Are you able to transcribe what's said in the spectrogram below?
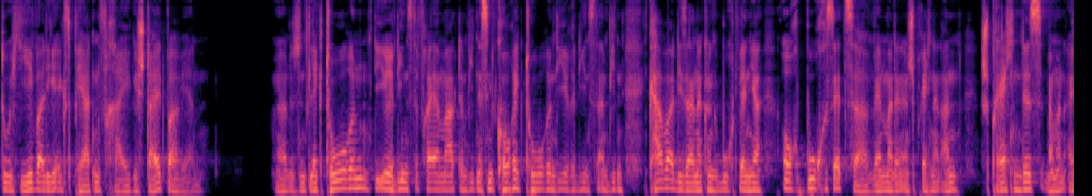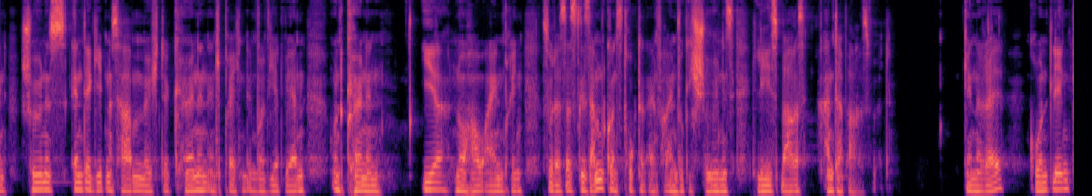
durch jeweilige Experten frei gestaltbar werden. Ja, das sind Lektoren, die ihre Dienste frei am Markt anbieten. Es sind Korrektoren, die ihre Dienste anbieten. Coverdesigner können gebucht werden, ja auch Buchsetzer, wenn man dann entsprechend ein ansprechendes, wenn man ein schönes Endergebnis haben möchte, können entsprechend involviert werden und können ihr Know-how einbringen, so dass das Gesamtkonstrukt dann einfach ein wirklich schönes, lesbares, handhabbares wird. Generell grundlegend,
